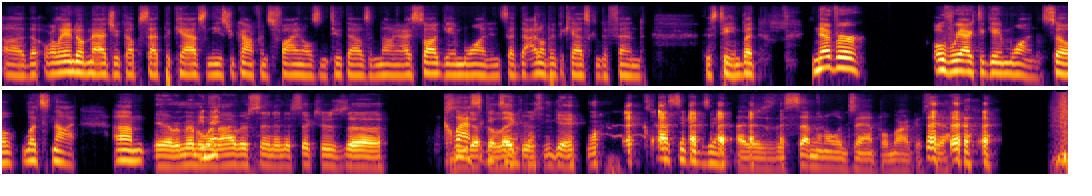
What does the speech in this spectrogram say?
uh, the Orlando Magic upset the Cavs in the Eastern Conference Finals in 2009. I saw game one and said that I don't think the Cavs can defend this team, but never overreact to game one. So let's not. Um, Yeah. Remember when that- Iverson and the Sixers uh, beat classic up the example. Lakers in game one? Classic example. That is the seminal example, Marcus. Yeah.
